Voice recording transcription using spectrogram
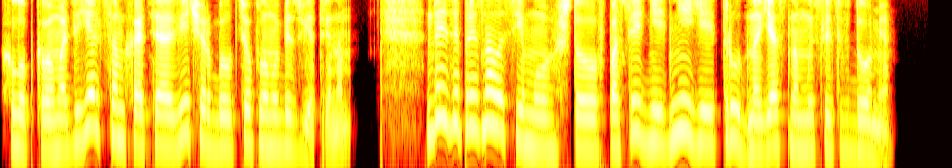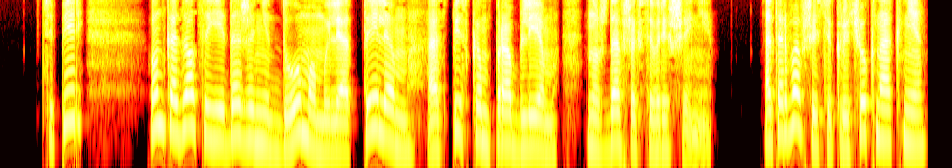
хлопковым одеяльцем, хотя вечер был теплым и безветренным. Дейзи призналась ему, что в последние дни ей трудно ясно мыслить в доме. Теперь он казался ей даже не домом или отелем, а списком проблем, нуждавшихся в решении. Оторвавшийся крючок на окне,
